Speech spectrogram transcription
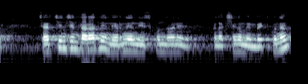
చర్చించిన తర్వాత నిర్ణయం తీసుకుందాం అనేది ఒక లక్ష్యంగా మేము పెట్టుకున్నాం.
